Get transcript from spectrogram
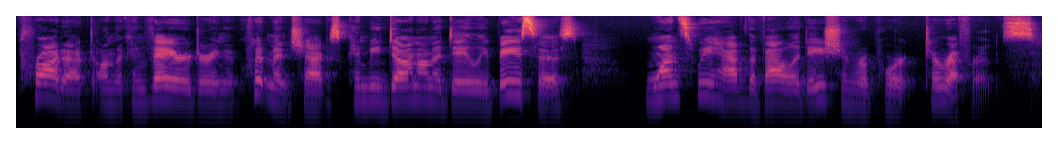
product on the conveyor during equipment checks can be done on a daily basis once we have the validation report to reference.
